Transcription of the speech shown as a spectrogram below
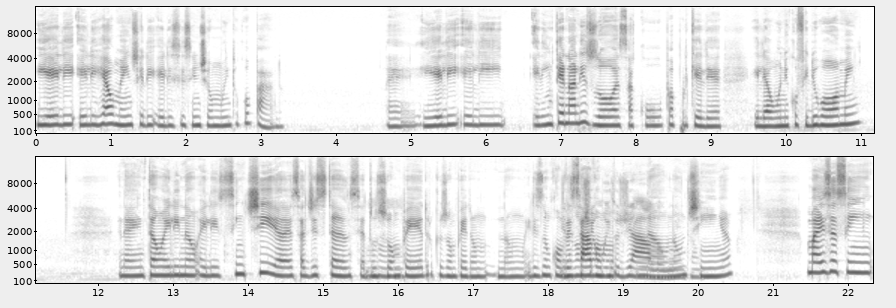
e ele ele realmente ele, ele se sentiu muito culpado, né? E ele ele ele internalizou essa culpa porque ele é, ele é o único filho homem, né? Então ele não ele sentia essa distância do Uhum. João Pedro que o João Pedro não eles não tinham conversavam muito diálogo, não não então. tinha mas assim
